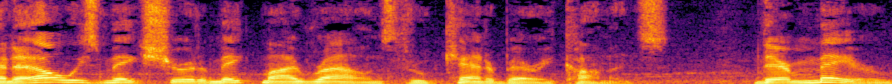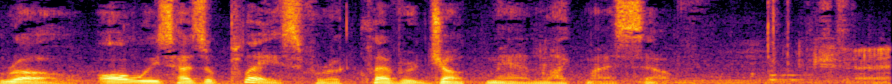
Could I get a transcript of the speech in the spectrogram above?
And I always make sure to make my rounds through Canterbury Commons. Their mayor, Roe, always has a place for a clever junk man like myself. Okay.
